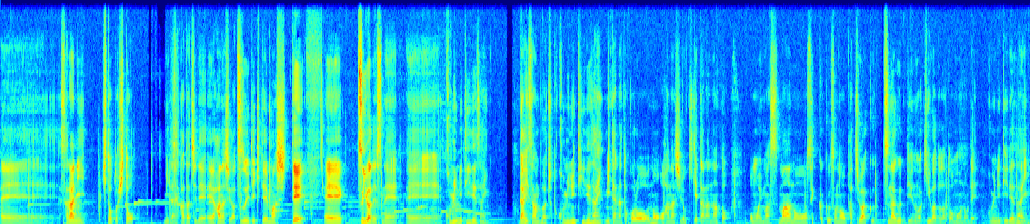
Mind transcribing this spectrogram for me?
えーさらに人と人みたいな形で、えー話が続いてきてまして、えー次はですね、えーコミュニティデザイン。第3部はちょっとコミュニティデザインみたいなところのお話を聞けたらなと思います。まあ、あのせっかくそのパッチワークつなぐっていうのがキーワードだと思うのでコミュニティデザイン、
